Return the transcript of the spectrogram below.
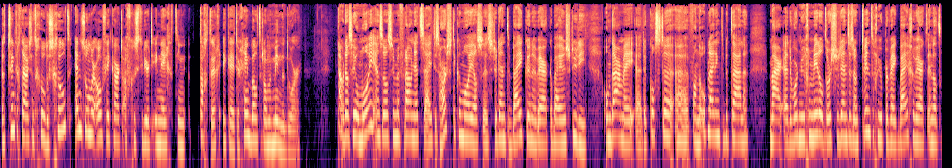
eh, 20.000 gulden schuld... en zonder OV-kaart afgestudeerd in 1980. Ik eet er geen boterhammen minder door. Nou, dat is heel mooi. En zoals u mevrouw net zei, het is hartstikke mooi als eh, studenten bij kunnen werken bij hun studie. Om daarmee eh, de kosten eh, van de opleiding te betalen. Maar er wordt nu gemiddeld door studenten zo'n 20 uur per week bijgewerkt. En dat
